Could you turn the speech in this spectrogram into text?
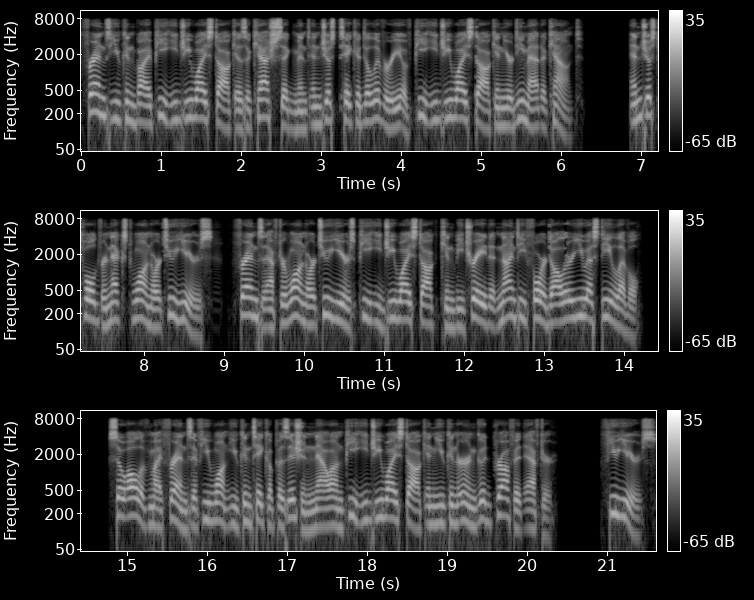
Friends you can buy PEGY stock as a cash segment and just take a delivery of PEGY stock in your demat account. And just hold for next one or two years, Friends after one or two years PEGY stock can be traded at $94 USD level. So all of my friends if you want you can take a position now on PEGY stock and you can earn good profit after few years.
